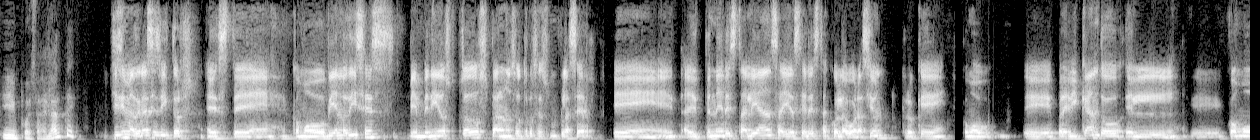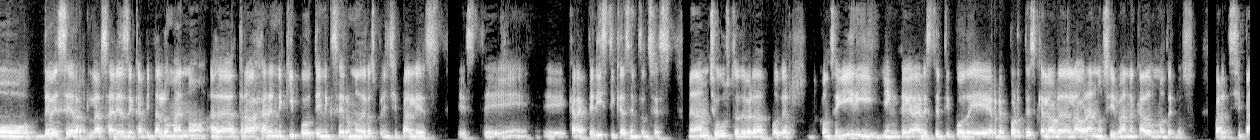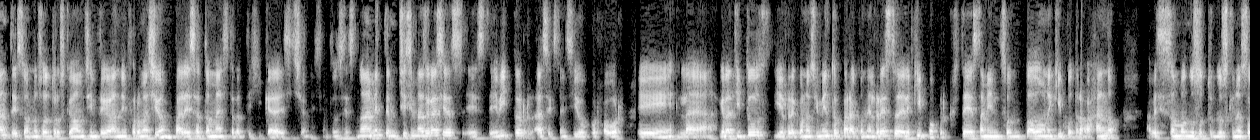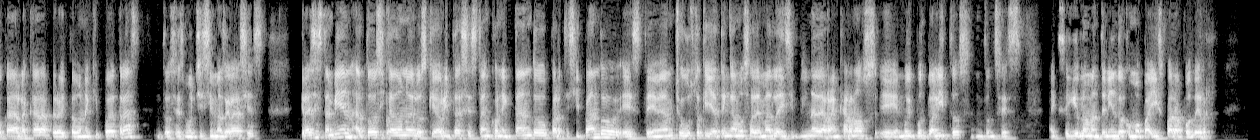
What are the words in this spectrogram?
y pues adelante. Muchísimas gracias, Víctor. Este, como bien lo dices, bienvenidos todos. Para nosotros es un placer eh, tener esta alianza y hacer esta colaboración. Creo que como eh, predicando el eh, cómo debe ser las áreas de capital humano, a trabajar en equipo tiene que ser uno de los principales este, eh, características. Entonces, me da mucho gusto de verdad poder conseguir y, integrar este tipo de reportes que a la hora de la hora nos sirvan a cada uno de los participantes o nosotros que vamos integrando información para esa toma estratégica de decisiones. Entonces, nuevamente, muchísimas gracias. Este, Víctor, haz extensivo, por favor, eh, la gratitud y el reconocimiento para con el resto del equipo, porque ustedes también son todo un equipo trabajando. A veces somos nosotros los que nos toca dar la cara, pero hay todo un equipo detrás. Entonces, muchísimas gracias. Gracias también a todos y cada uno de los que ahorita se están conectando, participando. Este, me da mucho gusto que ya tengamos además la disciplina de arrancarnos eh, muy puntualitos. Entonces, hay que seguirlo manteniendo como país para poder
